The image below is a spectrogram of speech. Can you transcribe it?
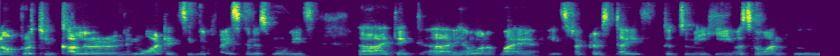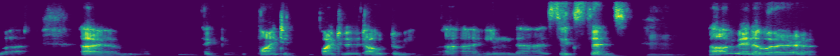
you know approaching color and what it signifies in his movies. Uh, I think uh, you know one of my instructors, Dice Tsutsumi, he was the one who uh, um, like pointed pointed it out to me uh, in the Sixth Sense. Mm-hmm. Uh, whenever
